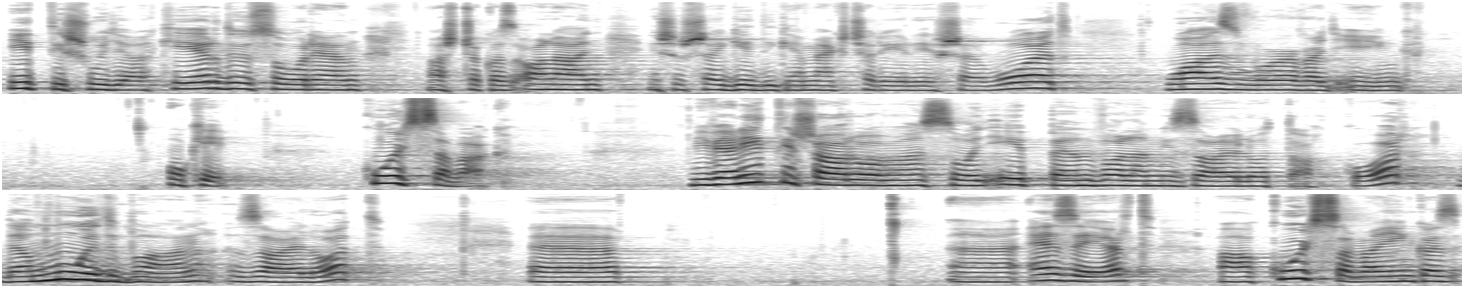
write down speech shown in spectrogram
Itt is ugye a kérdőszórend, az csak az alany és a segédige megcserélése volt. Was, were vagy ing. Oké, okay. kulcsszavak. Mivel itt is arról van szó, hogy éppen valami zajlott akkor, de a múltban zajlott, ezért a kulcsszavaink az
